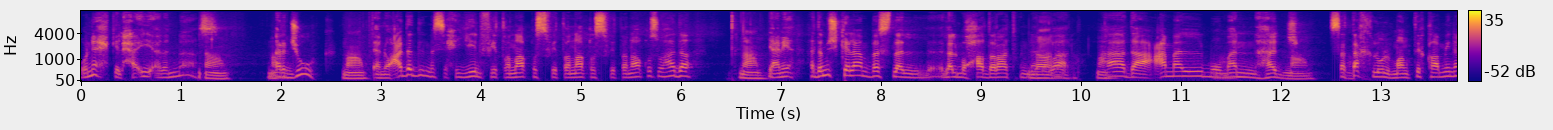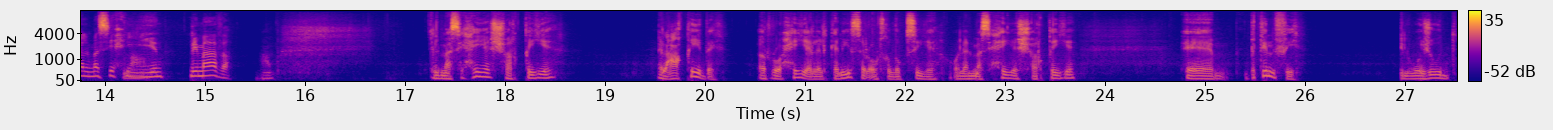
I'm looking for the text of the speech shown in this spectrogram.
ونحكي الحقيقة للناس. نعم نعم. أرجوك نعم. لأنه عدد المسيحيين في تناقص في تناقص في تناقص وهذا نعم. يعني هذا مش كلام بس لل- للمحاضرات والندوات. نعم. هذا عمل ممنهج. نعم. ستخلو المنطقة من المسيحيين. لماذا؟ المسيحية الشرقية العقيدة الروحية للكنيسة الأرثوذكسية وللمسيحية الشرقية آم، بتنفي الوجود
